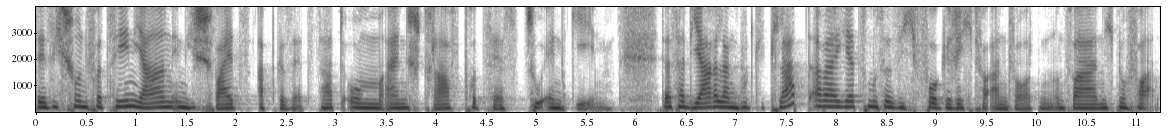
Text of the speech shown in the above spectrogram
der sich schon vor zehn Jahren in die Schweiz abgesetzt hat, um einen Strafprozess zu entgehen. Das hat jahrelang gut geklappt, aber jetzt muss er sich vor Gericht verantworten. Und zwar nicht nur vor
